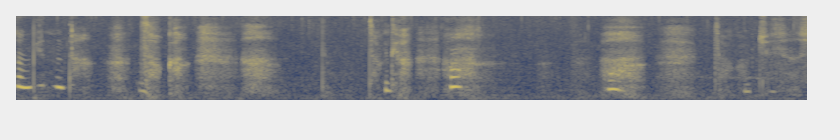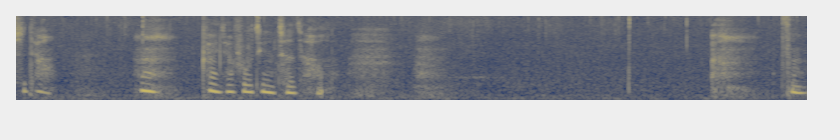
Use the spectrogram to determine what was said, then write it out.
怎么变那么大？糟糕！找个地方。啊啊！糟糕，全身湿掉。嗯，看一下附近的车子好了。怎么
